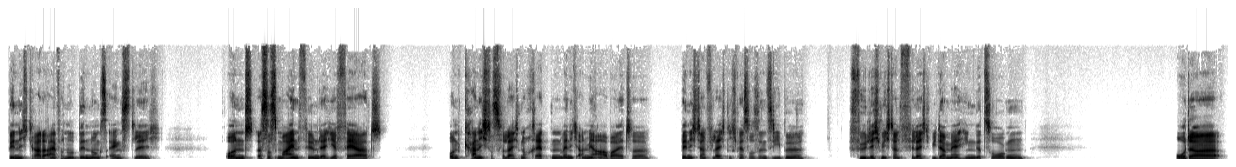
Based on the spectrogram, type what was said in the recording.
bin ich gerade einfach nur bindungsängstlich? Und es ist mein Film, der hier fährt. Und kann ich das vielleicht noch retten, wenn ich an mir arbeite? Bin ich dann vielleicht nicht mehr so sensibel? Fühle ich mich dann vielleicht wieder mehr hingezogen? Oder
